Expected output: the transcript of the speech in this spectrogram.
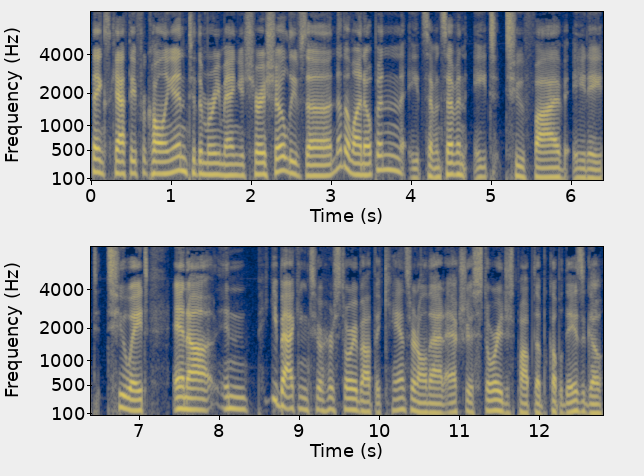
Thanks, Kathy, for calling in to the Marie Manuchehri Show. Leaves uh, another line open, 877-825-8828. And uh, in piggybacking to her story about the cancer and all that, actually a story just popped up a couple days ago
